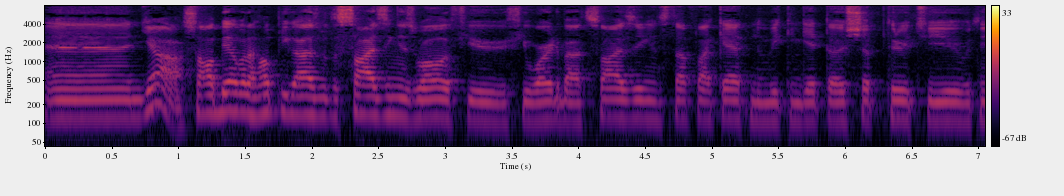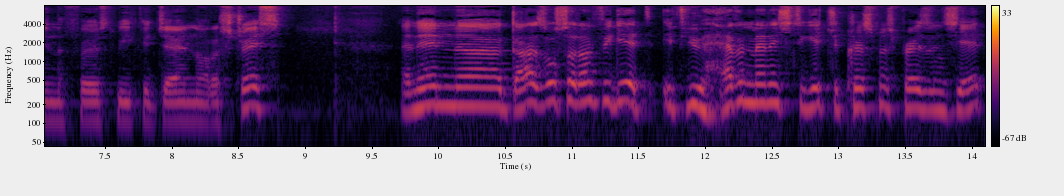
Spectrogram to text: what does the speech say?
And yeah so i'll be able to help you guys with the sizing as well if you if you're worried about sizing and stuff like that. And then we can get those shipped through to you within the first week of jan not a stress. And then uh, guys also don't forget if you haven't managed to get your christmas presents yet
